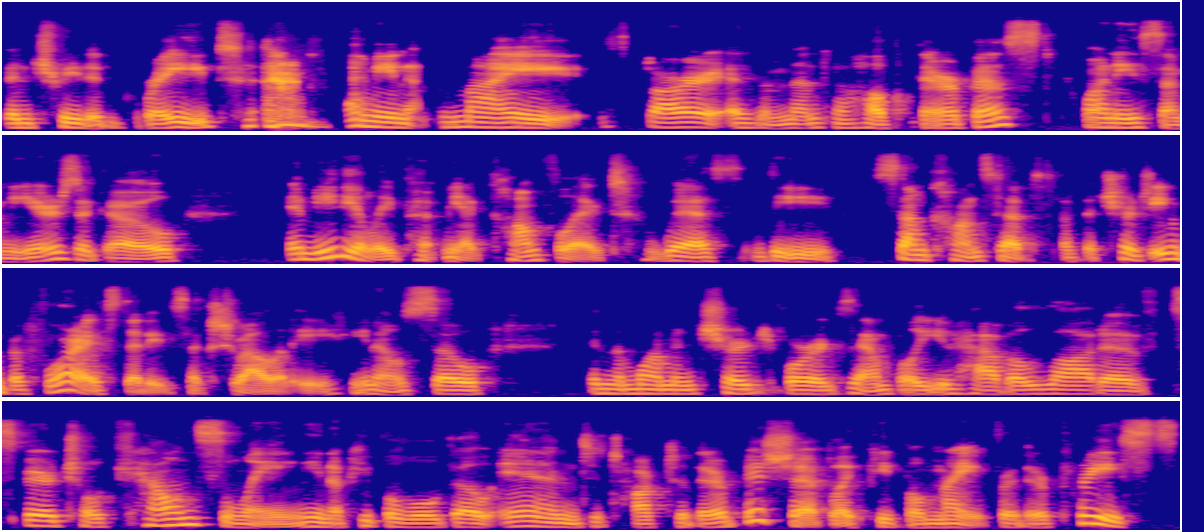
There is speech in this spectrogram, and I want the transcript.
been treated great. I mean, my start as a mental health therapist 20 some years ago immediately put me at conflict with the some concepts of the church even before I studied sexuality, you know. So in the Mormon church, for example, you have a lot of spiritual counseling. You know, people will go in to talk to their bishop, like people might for their priests.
